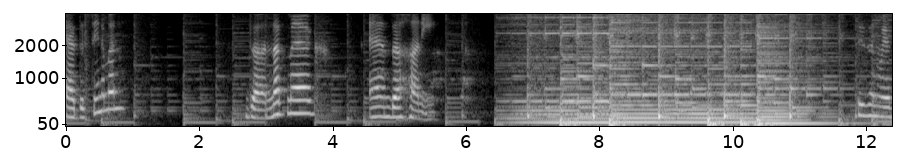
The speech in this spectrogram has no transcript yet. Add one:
Add the cinnamon, the nutmeg, and the honey. Season with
